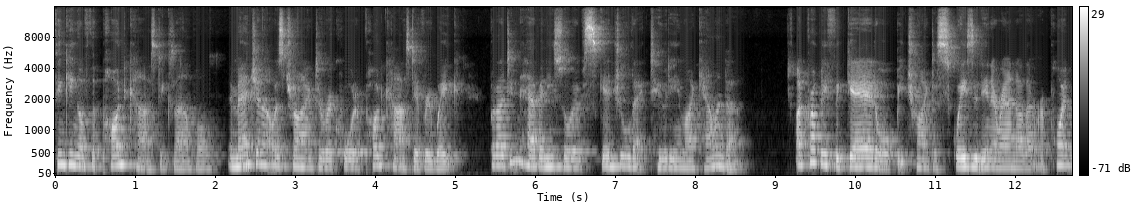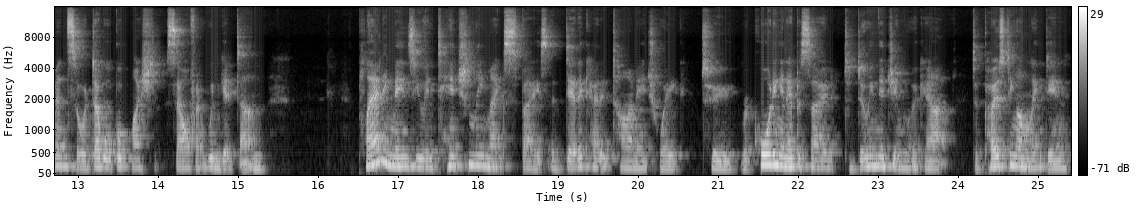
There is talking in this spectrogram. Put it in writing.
Thinking of the podcast example, imagine I was trying to record a podcast every week, but I didn't have any sort of scheduled activity in my calendar. I'd probably forget or be trying to squeeze it in around other appointments or double book myself and it wouldn't get done. Planning means you intentionally make space, a dedicated time each week to recording an episode, to doing the gym workout, to posting on LinkedIn,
